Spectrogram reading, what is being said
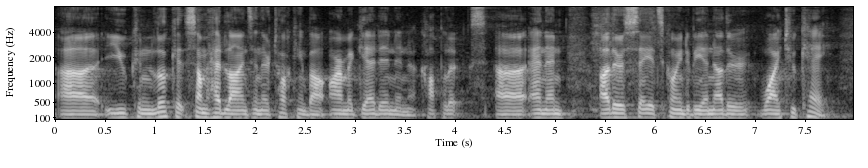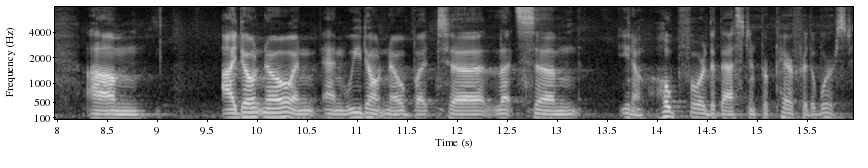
Uh, you can look at some headlines and they're talking about Armageddon and apocalypse, uh, and then others say it's going to be another Y2K. Um, I don't know, and, and we don't know, but uh, let's um, you know, hope for the best and prepare for the worst.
